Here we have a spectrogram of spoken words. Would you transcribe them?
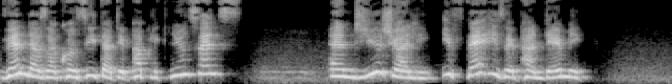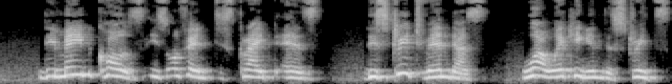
Vendors are considered a public nuisance. And usually, if there is a pandemic, the main cause is often described as the street vendors who are working in the streets.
